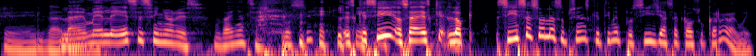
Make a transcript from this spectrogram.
que él gana? La? MLS, señores, váyanse. Pues sí. Es que sí, o sea, es que lo que, si esas son las opciones que tiene, pues sí, ya ha sacado su carrera, güey.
